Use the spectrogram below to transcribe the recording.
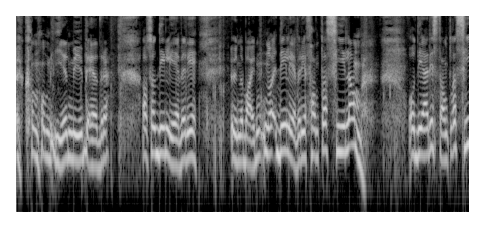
økonomien mye bedre. Altså, de lever i under Biden. De lever i fantasiland. Og de er i stand til å si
